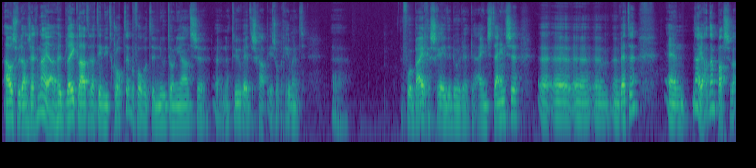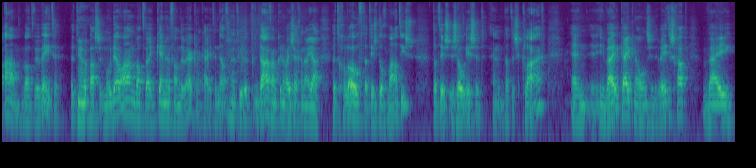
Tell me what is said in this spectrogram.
als we dan zeggen, nou ja, het bleek later dat dit niet klopte. Bijvoorbeeld de Newtoniaanse eh, natuurwetenschap is op een gegeven moment eh, voorbijgeschreden door de, de Einsteinse eh, wetten. En nou ja, dan passen we aan wat we weten. Het, Ja. We passen het model aan wat wij kennen van de werkelijkheid. En dat is natuurlijk, daarvan kunnen wij zeggen, nou ja, het geloof dat is dogmatisch. Dat is, zo is het en dat is klaar. En in, wij kijken naar ons in de wetenschap. Wij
